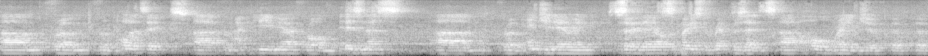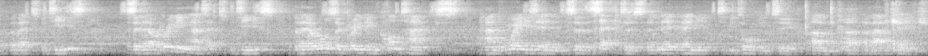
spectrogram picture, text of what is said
um, from from politics, uh, from academia, from business, um, from engineering. So they are supposed to represent uh, a whole range of, of, of, of expertise. So they are bringing that expertise, but they are also bringing contacts and ways into the sectors that they, need to be talking to um, uh, about change.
